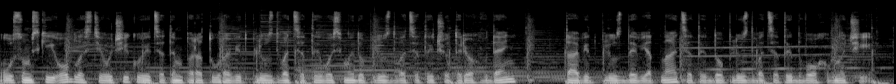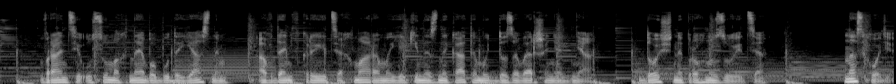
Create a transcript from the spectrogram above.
У Сумській області очікується температура від плюс 28 до плюс 24 в день та від плюс 19 до плюс 22 вночі. Вранці у Сумах небо буде ясним, а вдень вкриється хмарами, які не зникатимуть до завершення дня. Дощ не прогнозується. На сході.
